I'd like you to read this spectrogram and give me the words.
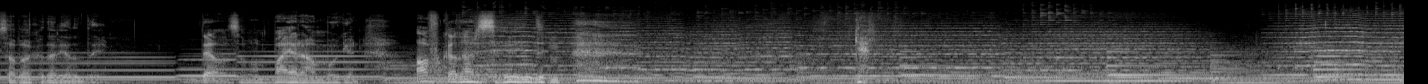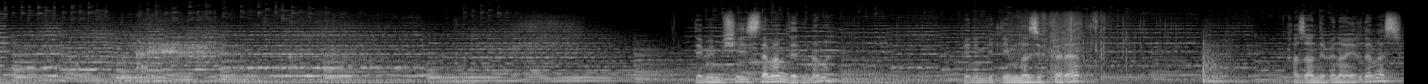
Sabaha kadar yanındayım. De o zaman bayram bugün. Af kadar sevindim. Gel. Demin bir şey istemem dedin ama... ...benim bildiğim Nazif Kara... ...kazan dibine hayır demez.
